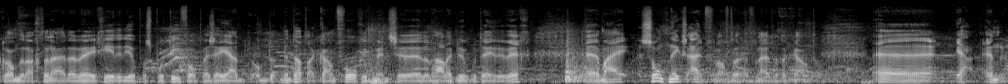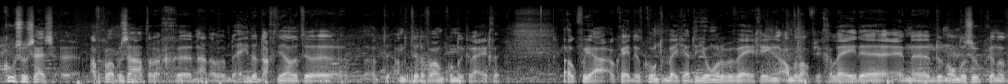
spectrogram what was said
kwam erachter. Nou, daar reageerde hij ook wel sportief op. Hij zei, ja, op met dat account volg ik mensen, dat haal ik nu ook meteen weer weg. Maar hij zond niks uit vanaf de- vanuit dat account. Ja, en Kuzu zei afgelopen zaterdag, eh, nadat we hem de hele dag niet aan de, aan de telefoon konden krijgen. Ook van ja, oké, dat komt een beetje uit de jongerenbeweging, anderhalf jaar geleden. En eh, doen onderzoek en dat,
